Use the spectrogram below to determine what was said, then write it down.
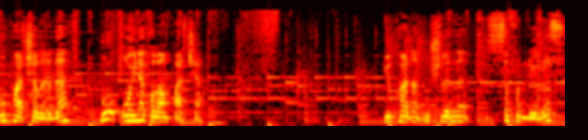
Bu parçaları da bu oynak olan parça. Yukarıdan uçlarını sıfırlıyoruz.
